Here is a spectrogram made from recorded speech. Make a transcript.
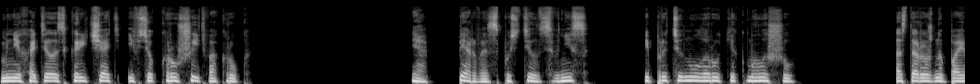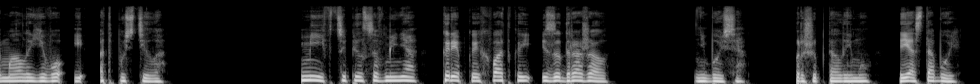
Мне хотелось кричать и все крушить вокруг. Первая спустилась вниз и протянула руки к малышу. Осторожно поймала его и отпустила. Мий вцепился в меня крепкой хваткой и задрожал. «Не бойся», — прошептала ему, — «я с тобой».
